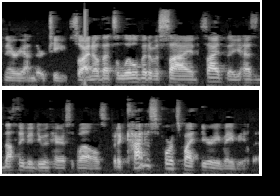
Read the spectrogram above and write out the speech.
Canary on their team. So I know that's a little bit of a side side thing. It has nothing to do with Harrison Wells, but it kind of supports my theory maybe a bit.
